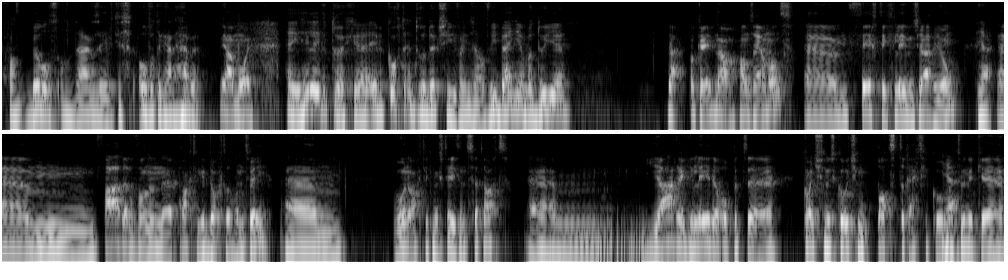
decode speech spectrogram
van Bubbles om daar eens eventjes over te gaan hebben. Ja, mooi. Hey, heel even terug. Uh, even een korte introductie van jezelf. Wie ben je? Wat doe je? Ja, oké. Nou, Hans Hermans, um, 40 levensjaren jong. Ja. Um, vader van een uh, prachtige dochter van twee. Um, woonachtig nog steeds in Sittard. jaren geleden op het uh, consciousness coaching pad terechtgekomen Ja. toen ik... Uh,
